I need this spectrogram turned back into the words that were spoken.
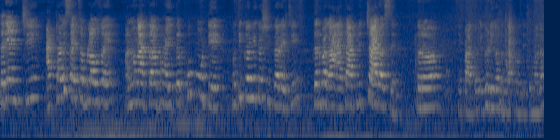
तर यांची अठ्ठावीस साईजचा ब्लाऊज आहे. आणि मग आता भाई तर खूप मोठी आहे. मग ती कमी कशी करायची? तर बघा आता आपली चार असेल. तर हे पाहता मी घडी घालून दाखवते तुम्हाला.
